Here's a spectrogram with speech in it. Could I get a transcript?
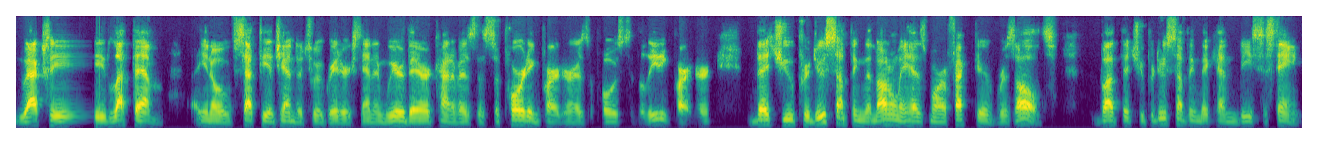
you actually let them you know set the agenda to a greater extent and we're there kind of as the supporting partner as opposed to the leading partner that you produce something that not only has more effective results but that you produce something that can be sustained.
